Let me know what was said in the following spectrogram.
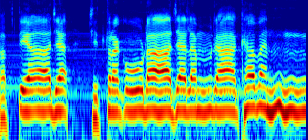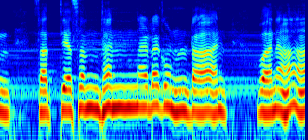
തത്യാജ ചിത്രകൂടാചലം രാഘവൻ സത്യസന്ധൻ നടകുണ്ടാൻ വനാന്തരേ.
